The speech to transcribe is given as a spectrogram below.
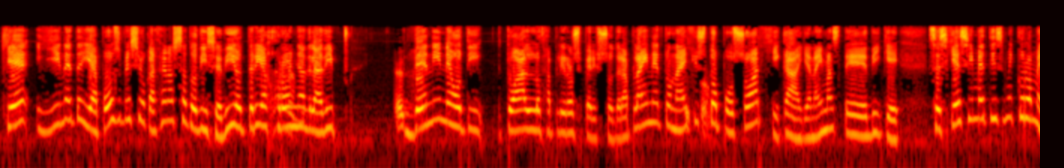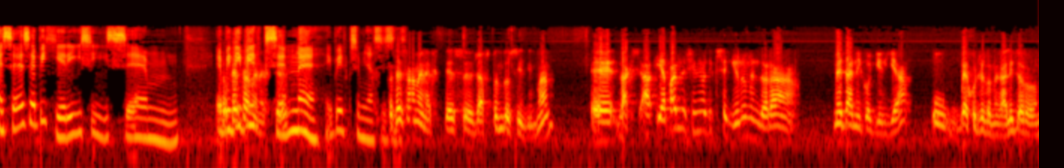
και γίνεται η απόσβεση ο καθένας θα το δει σε δύο-τρία χρόνια δηλαδή Έτσι. δεν είναι ότι το άλλο θα πληρώσει περισσότερο. Απλά είναι το να έχεις το ποσό αρχικά για να είμαστε δίκαιοι. Σε σχέση με τις μικρομεσαίες επιχειρήσεις, εμ, επειδή θέσαμε υπήρξε, εχθές. ναι, υπήρξε μια Το συζήτηση. θέσαμε χθε για αυτό το ζήτημα. Ε, εντάξει, α, η απάντηση είναι ότι ξεκινούμε τώρα με τα νοικοκυριά που έχουν και το μεγαλύτερο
